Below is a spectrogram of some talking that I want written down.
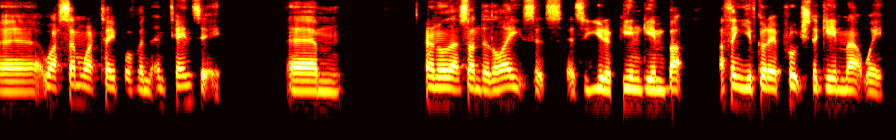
uh, or a similar type of an intensity. Um, I know that's under the lights. It's it's a European game, but I think you've got to approach the game that way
